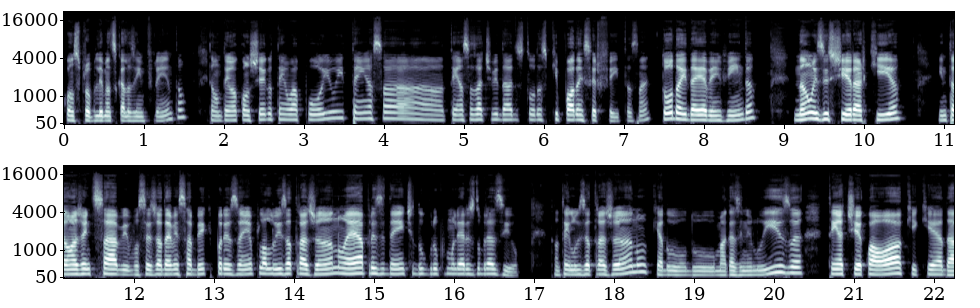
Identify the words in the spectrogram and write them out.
com os problemas que elas enfrentam. Então tem o aconchego, tem o apoio e tem essa tem essas atividades todas que podem ser feitas, né? Toda a ideia é bem-vinda. Não existe hierarquia. Então a gente sabe, vocês já devem saber que, por exemplo, a Luísa Trajano é a presidente do Grupo Mulheres do Brasil. Então tem Luísa Trajano, que é do, do Magazine Luiza, tem a Tia Quaoki, que é da,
